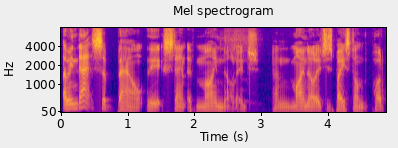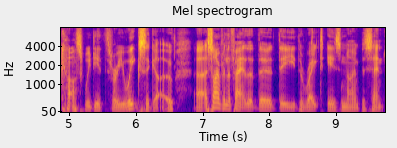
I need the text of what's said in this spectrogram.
I mean, that's about the extent of my knowledge. And my knowledge is based on the podcast we did three weeks ago. Uh, aside from the fact that the, the, the rate is nine percent,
